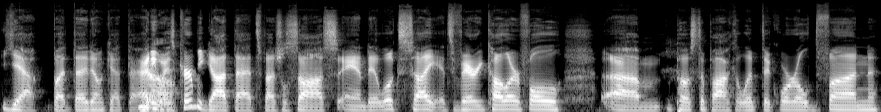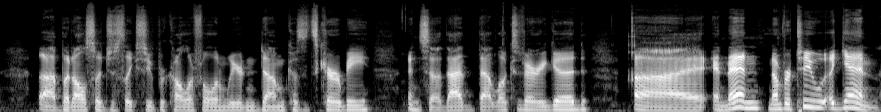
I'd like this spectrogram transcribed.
Yeah, but they don't get that. No. Anyways, Kirby got that special sauce, and it looks tight. It's very colorful, um, post-apocalyptic world fun, uh, but also just like super colorful and weird and dumb because it's Kirby, and so that that looks very good. Uh, and then number two again,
